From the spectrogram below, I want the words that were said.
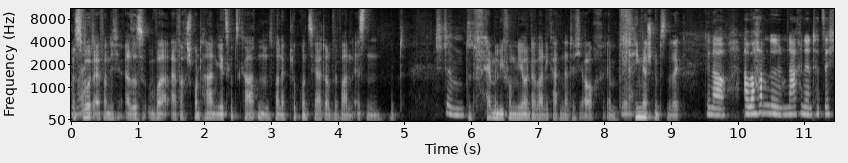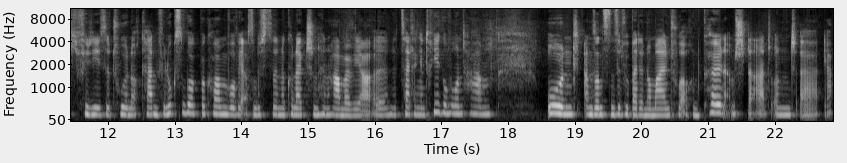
Es Arbeit. wurde einfach nicht, also es war einfach spontan, jetzt gibt's Karten und es waren dann Clubkonzerte und wir waren essen mit, Stimmt. mit Family von mir und da waren die Karten natürlich auch im Ja. Fingerschnipsen weg. Genau, aber haben dann im Nachhinein tatsächlich für diese Tour noch Karten für Luxemburg bekommen, wo wir auch so ein bisschen eine Connection hin haben, weil wir ja äh, eine Zeit lang in Trier gewohnt haben. Und ansonsten sind wir bei der normalen Tour auch in Köln am Start. Und äh, ja,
